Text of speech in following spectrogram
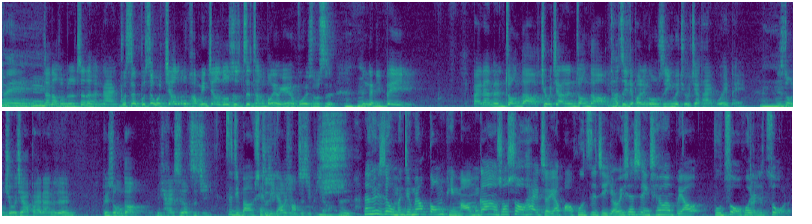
对，烂到什么程度真的很难。不是不是，我交的我旁边交的都是正常朋友，永远不会出事。那个你被摆烂的人撞到，酒驾人撞到，他自己的保险公司因为酒驾他也不会赔。这种酒驾摆烂的人。被送到，你还是要自己自己保险比较好。自己比较好。是。那律师，我们节目要公平嘛？我们刚刚有说受害者要保护自己，有一些事情千万不要不做，或者是做了。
